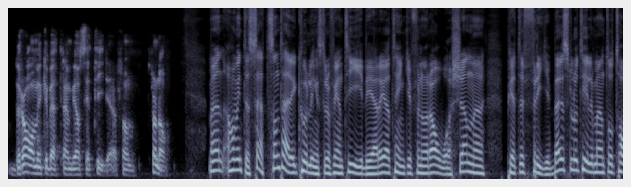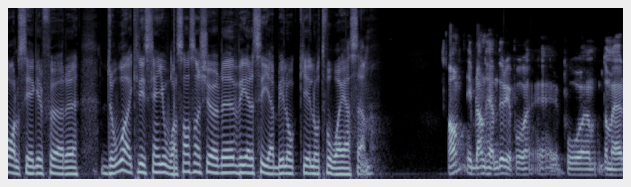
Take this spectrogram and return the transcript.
bra mycket bättre än vi har sett tidigare från, från dem. Men har vi inte sett sånt här i Kullingstrofén tidigare? Jag tänker för några år sedan när Peter Friberg slog till med en totalseger före då Christian Johansson som körde VRC-bil och eh, låg tvåa i SM. Ja, ibland händer det på, eh, på de här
